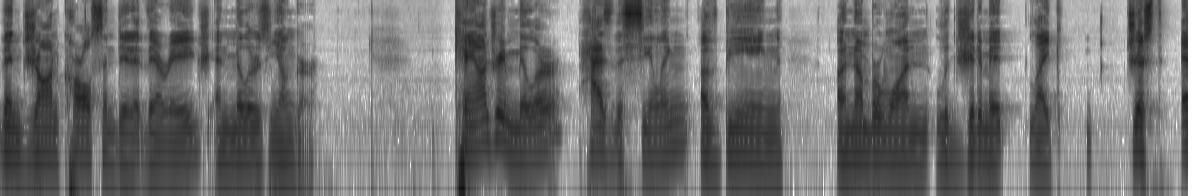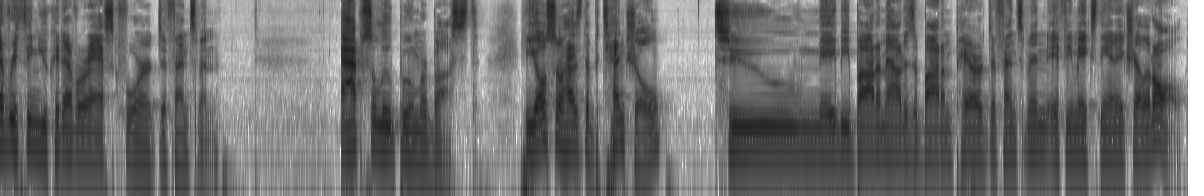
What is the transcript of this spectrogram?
than John Carlson did at their age, and Miller's younger. K'Andre Miller has the ceiling of being a number one legitimate, like, just everything you could ever ask for defenseman. Absolute boom or bust. He also has the potential to maybe bottom out as a bottom pair defenseman if he makes the NHL at all.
